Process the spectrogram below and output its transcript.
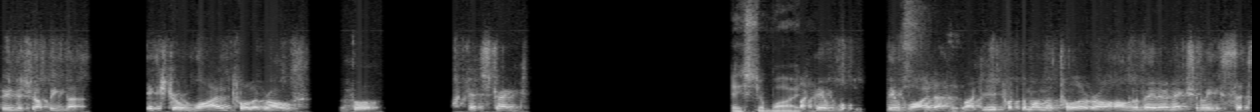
do the shopping, but extra wide toilet rolls. I thought, "Fuck, that's strange. extra wide. Like they're they're wider. Like you put them on the toilet roll holder, they don't actually sit.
